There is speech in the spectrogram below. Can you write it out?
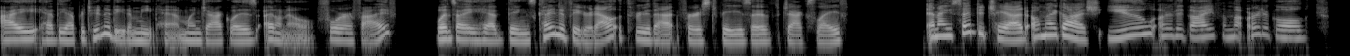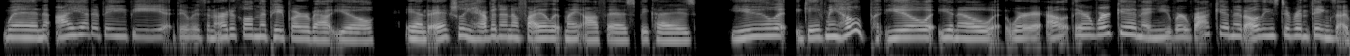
I had the opportunity to meet him when Jack was, I don't know, four or five. Once I had things kind of figured out through that first phase of Jack's life. And I said to Chad, Oh my gosh, you are the guy from the article. When I had a baby, there was an article in the paper about you. And I actually have it in a file at my office because you gave me hope. You, you know, were out there working and you were rocking at all these different things. I,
